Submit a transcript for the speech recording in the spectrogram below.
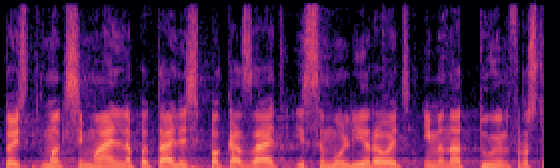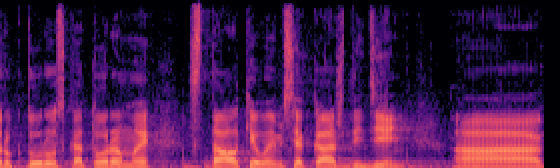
То есть максимально пытались показать и симулировать именно ту инфраструктуру, с которой мы сталкиваемся каждый день. А,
